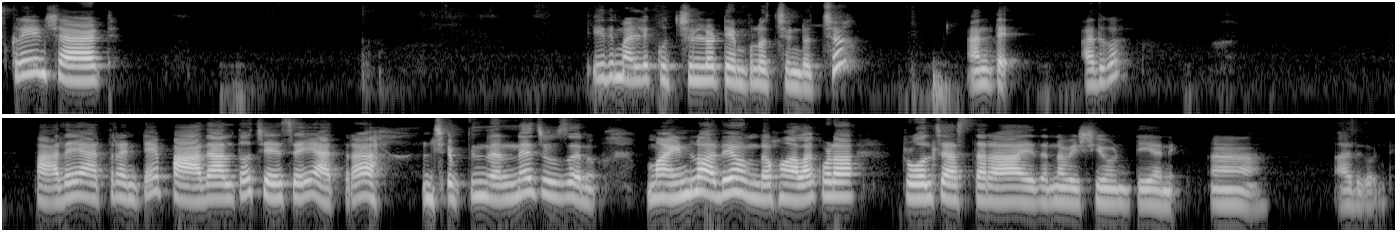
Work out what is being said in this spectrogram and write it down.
స్క్రీన్ షాట్. ఇది మళ్ళీ కుచ్చిళ్ళలో టెంపుల్ వచ్చిండొచ్చు. అంతే. అదిగో. పాదయాత్ర అంటే పాదాలతో చేసే యాత్ర. చెప్పింది అన్నే చూశాను. మైండ్లో అదే ఉంది. అలా కూడా ట్రోల్ చేస్తారా? ఏదన్నా విషయం ఉంటే అని. అదిగోండి.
